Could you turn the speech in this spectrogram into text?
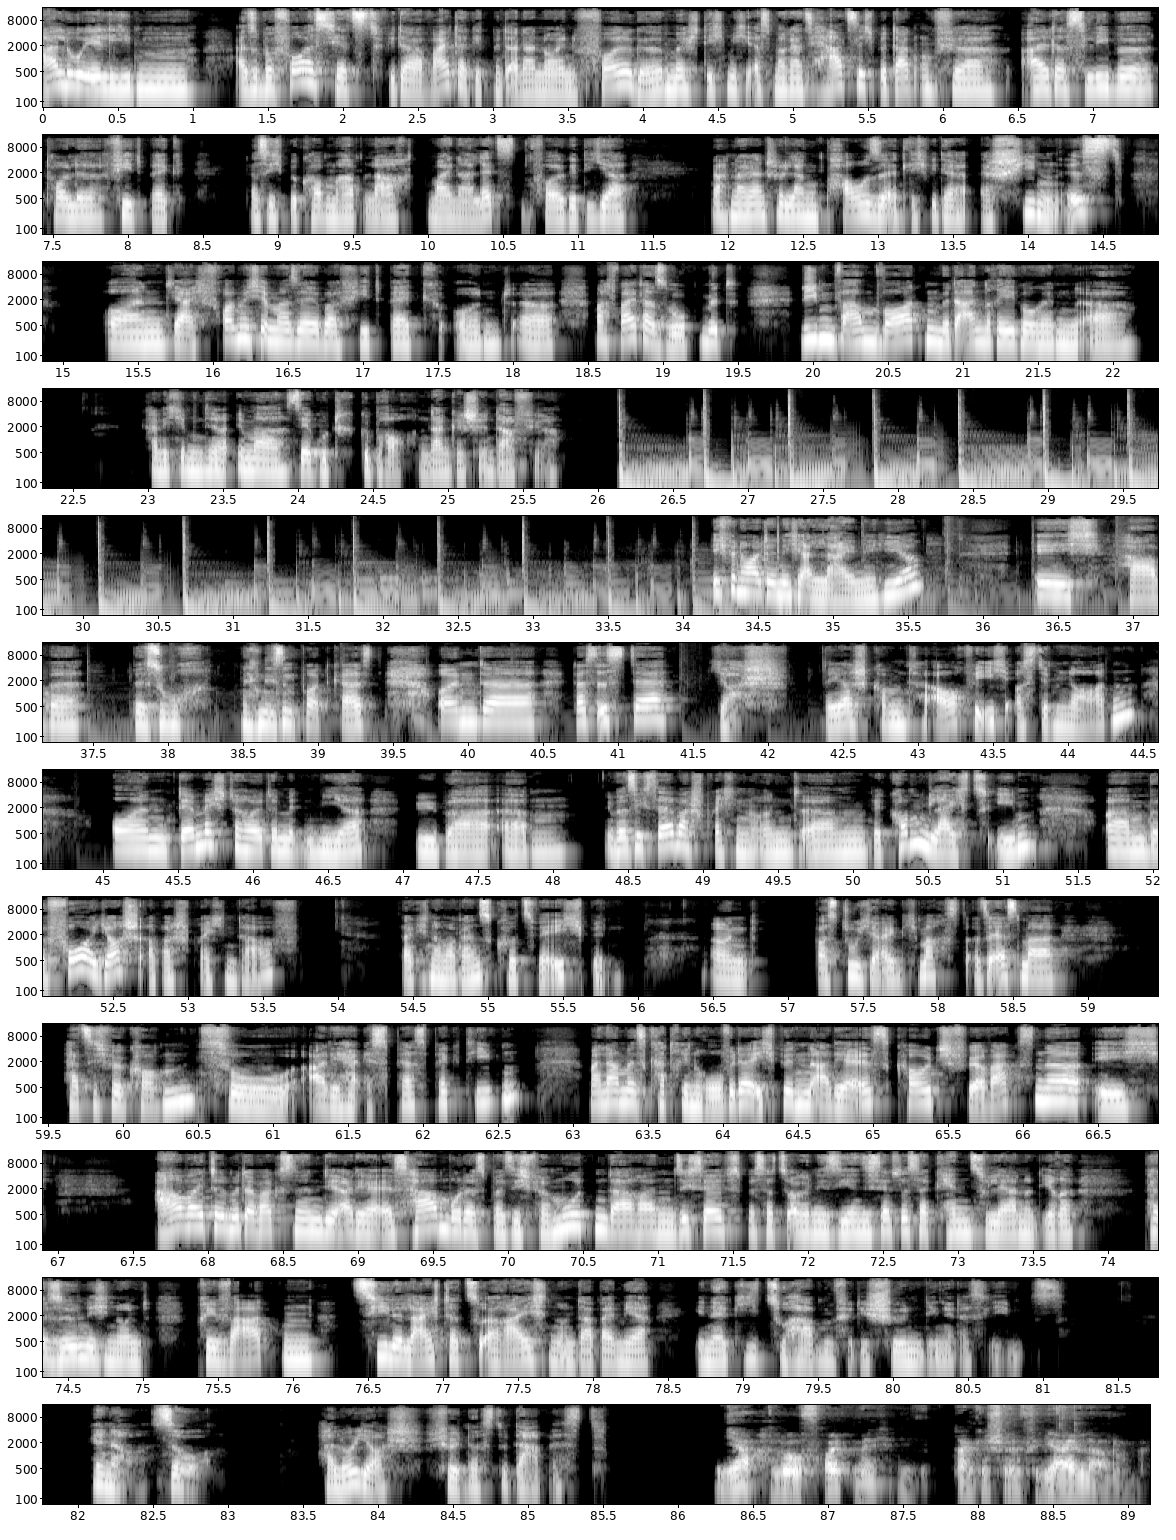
Hallo ihr Lieben. Also bevor es jetzt wieder weitergeht mit einer neuen Folge, möchte ich mich erstmal ganz herzlich bedanken für all das liebe, tolle Feedback, das ich bekommen habe nach meiner letzten Folge, die ja nach einer ganz schön langen Pause endlich wieder erschienen ist. Und ja, ich freue mich immer sehr über Feedback und äh, macht weiter so mit lieben, warmen Worten, mit Anregungen. Äh, kann ich immer sehr gut gebrauchen. Dankeschön dafür. Ich bin heute nicht alleine hier. Ich habe Besuch in diesem Podcast. Und äh, das ist der Josh. Der Josh kommt auch wie ich aus dem Norden. Und der möchte heute mit mir über, ähm, über sich selber sprechen. Und ähm, wir kommen gleich zu ihm. Ähm, bevor Josh aber sprechen darf, sage ich nochmal ganz kurz, wer ich bin und was du hier eigentlich machst. Also erstmal Herzlich willkommen zu ADHS-Perspektiven. Mein Name ist Katrin Rohweder. Ich bin ADHS-Coach für Erwachsene. Ich arbeite mit Erwachsenen, die ADHS haben oder es bei sich vermuten, daran, sich selbst besser zu organisieren, sich selbst besser kennenzulernen und ihre persönlichen und privaten Ziele leichter zu erreichen und dabei mehr Energie zu haben für die schönen Dinge des Lebens. Genau, so. Hallo Josh, schön, dass du da bist. Ja, hallo, freut mich. Dankeschön für die Einladung.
